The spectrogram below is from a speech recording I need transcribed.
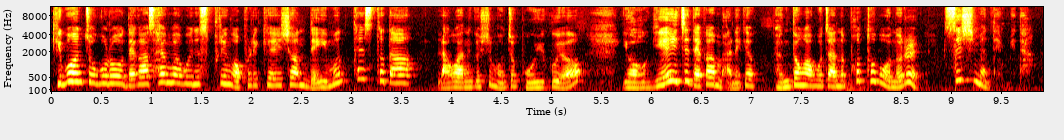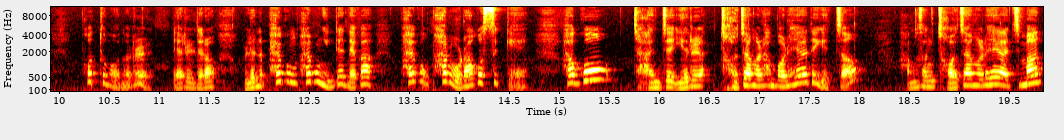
기본적으로 내가 사용하고 있는 스프링 어플리케이션 네임은 테스트다 라고 하는 것이 먼저 보이고요. 여기에 이제 내가 만약에 변동하고자 하는 포토 번호를 쓰시면 됩니다. 포트 번호를 예를 들어 원래는 8080인데 내가 8085라고 쓸게 하고 자 이제 얘를 저장을 한번 해야 되겠죠. 항상 저장을 해야지만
